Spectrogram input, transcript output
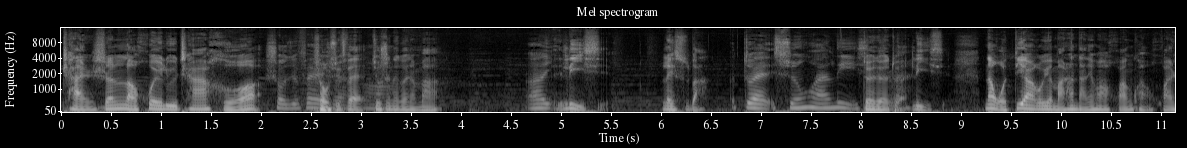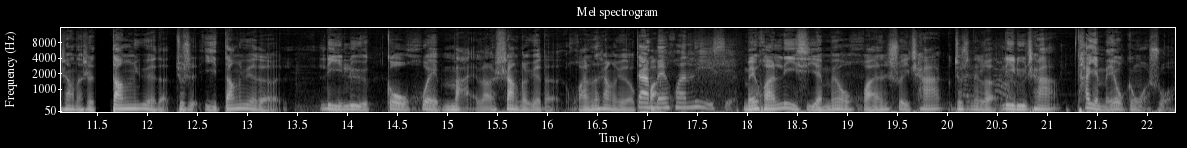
产生了汇率差和手续费、手续费，就是那个个什么呃，利息，类似吧？对，循环利息，对对，对利息。那我第二个月马上打电话还款，还上的是当月的，就是以当月的利率购汇买了上个月的，还了上个月的款，但没还利息，没还利息，也没有还税差，就是那个利率差，他也没有跟我说，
